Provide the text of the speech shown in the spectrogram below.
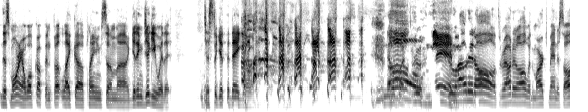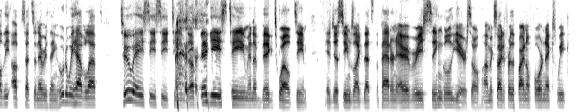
this morning I woke up and felt like uh, playing some uh, getting jiggy with it, just to get the day going. no, oh, through, man. Throughout it all, throughout it all, with March Madness, all the upsets and everything. Who do we have left? Two ACC teams, a Big East team, and a Big Twelve team. It just seems like that's the pattern every single year. So I'm excited for the Final Four next week.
